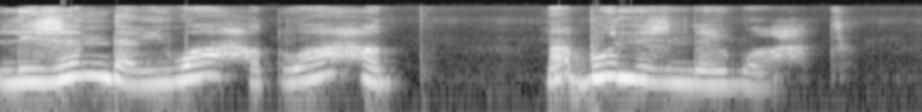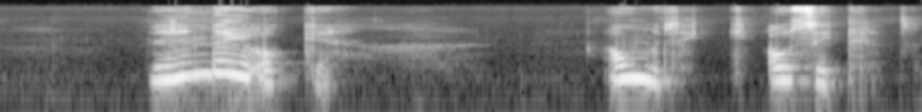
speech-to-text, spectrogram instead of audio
legendary واحد واحد. مقبول legendary واحد. legendary okay. أو mythic أو secret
